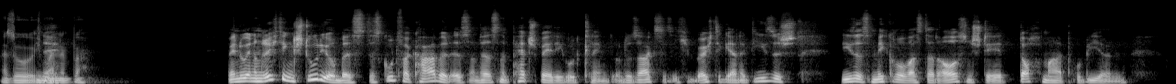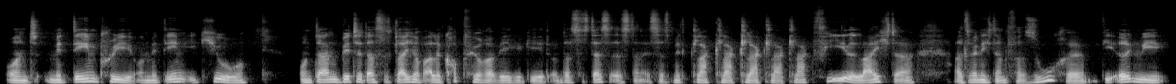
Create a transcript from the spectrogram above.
Also ich nee. meine. Wenn du in einem richtigen Studio bist, das gut verkabelt ist und da ist eine Patchbay, die gut klingt und du sagst jetzt, ich möchte gerne dieses, dieses Mikro, was da draußen steht, doch mal probieren und mit dem Pre und mit dem EQ und dann bitte, dass es gleich auf alle Kopfhörerwege geht und dass es das ist, dann ist es mit Klack, Klack, Klack, Klack, Klack viel leichter, als wenn ich dann versuche, die irgendwie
